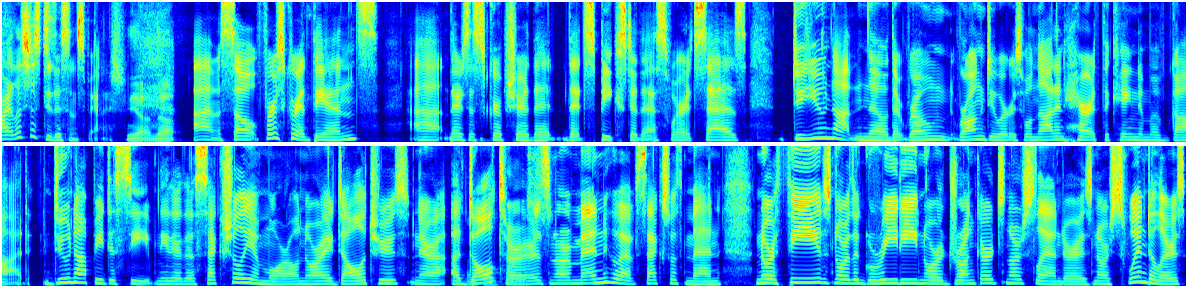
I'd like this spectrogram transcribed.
right, let's just do this in Spanish. yeah, no. Um, so First Corinthians Uh, there's a scripture that that speaks to this, where it says, "Do you not know that wrong, wrongdoers will not inherit the kingdom of God? Do not be deceived. Neither the sexually immoral, nor idolaters, nor adulterers, nor men who have sex with men, nor thieves, nor the greedy, nor drunkards, nor slanderers, nor swindlers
